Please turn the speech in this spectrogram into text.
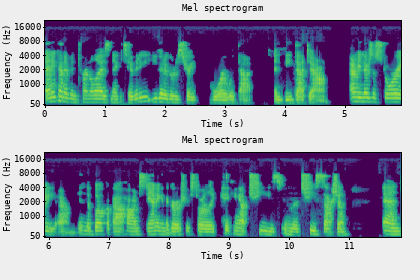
any kind of internalized negativity, you got to go to straight war with that and beat that down. I mean, there's a story um, in the book about how I'm standing in the grocery store, like picking up cheese in the cheese section, and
